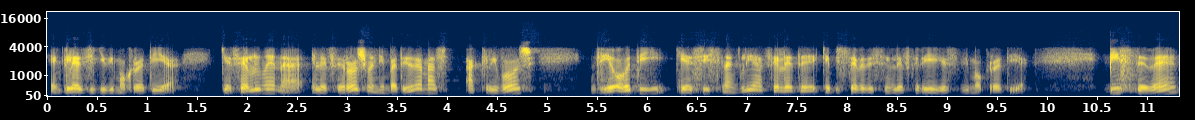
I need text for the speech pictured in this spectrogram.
εγγλέζικη δημοκρατία και θέλουμε να ελευθερώσουμε την πατρίδα μας ακριβώς διότι και εσείς στην Αγγλία θέλετε και πιστεύετε στην ελευθερία και στη δημοκρατία. Πίστευε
